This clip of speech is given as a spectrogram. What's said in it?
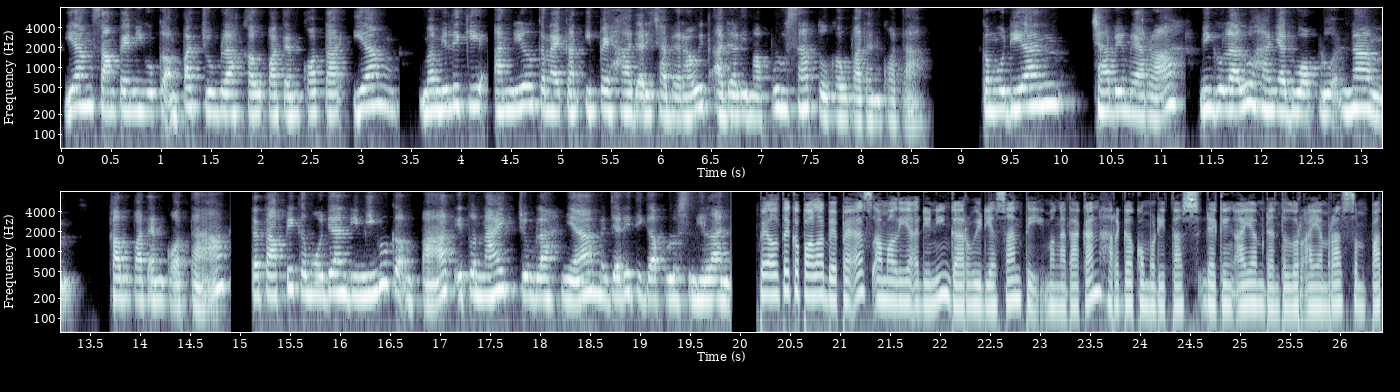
Yang sampai minggu keempat jumlah kabupaten kota yang memiliki andil kenaikan IPH dari cabai rawit ada 51 kabupaten kota. Kemudian cabai merah minggu lalu hanya 26 kabupaten kota, tetapi kemudian di minggu keempat itu naik jumlahnya menjadi 39 PLT Kepala BPS Amalia Adininggar Widya Santi mengatakan harga komoditas daging ayam dan telur ayam ras sempat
